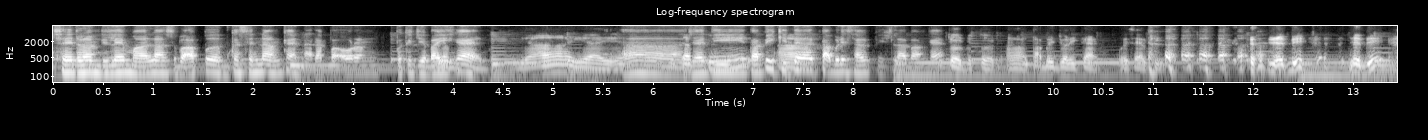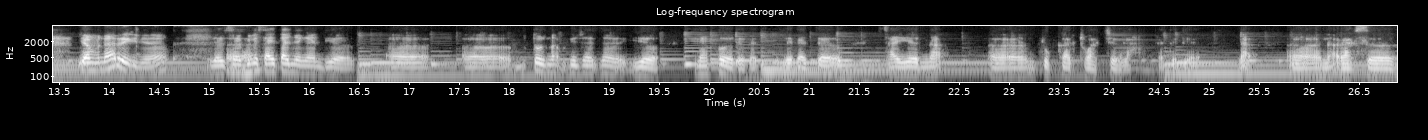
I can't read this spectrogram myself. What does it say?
Saya dalam dilema lah sebab apa? Bukan senang kan nak dapat orang pekerja baik kan? Ya, ya, ya. Ah, Tapi- jadi tapi kita ah. tak boleh selfish lah bang kan? Betul, betul. Ha, tak boleh jual ikan. Boleh selfie. jadi, jadi yang menariknya, ya, saya, bila saya tanya dengan dia, uh, uh, betul nak bekerja sana? Ya. Kenapa? Dia kata, dia kata saya nak uh, tukar cuaca lah, kata dia. Nak uh, nak rasa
